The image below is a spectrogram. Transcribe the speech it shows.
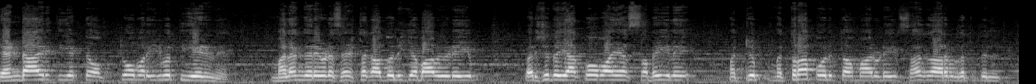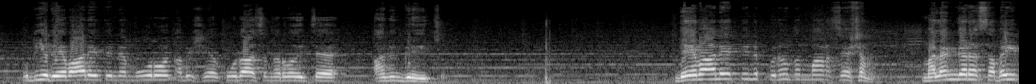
രണ്ടായിരത്തി എട്ട് ഒക്ടോബർ ഇരുപത്തിയേഴിന് മലങ്കരയുടെ ശ്രേഷ്ഠ കാത്തോലിക്ക ബാവയുടെയും പരിശുദ്ധ യാക്കോബായ സഭയിലെ മറ്റു മെത്രാപ്പോലിത്തമാരുടെയും സഹകാർമികത്വത്തിൽ പുതിയ ദേവാലയത്തിന്റെ മൂറോൻ അഭിഷേക കൂതാശ നിർവഹിച്ച് അനുഗ്രഹിച്ചു. ദേവാലയത്തിന്റെ പുനർനിർമ്മാണ ശേഷം മലങ്കര സഭയിൽ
